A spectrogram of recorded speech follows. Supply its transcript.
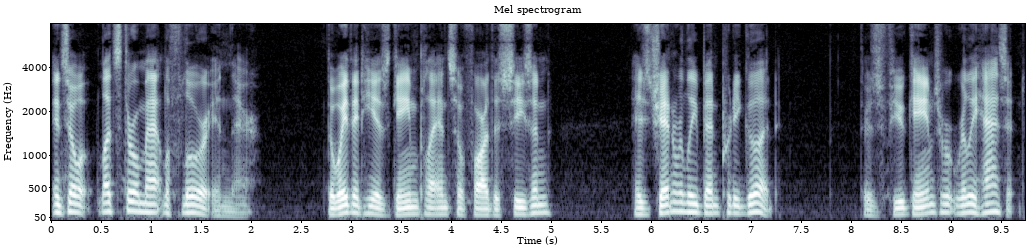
And so let's throw Matt LaFleur in there. The way that he has game planned so far this season has generally been pretty good. There's a few games where it really hasn't.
